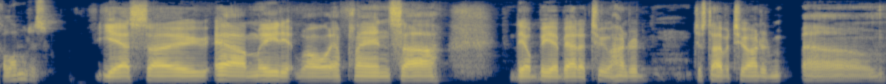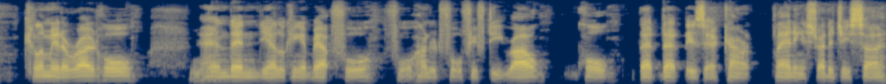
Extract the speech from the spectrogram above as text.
kilometres. Yeah, so our immediate, well, our plans are there'll be about a 200, just over 200 um, kilometre road haul, mm-hmm. and then yeah, looking at about four 400 450 rail haul. That that is our current planning and strategy. So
